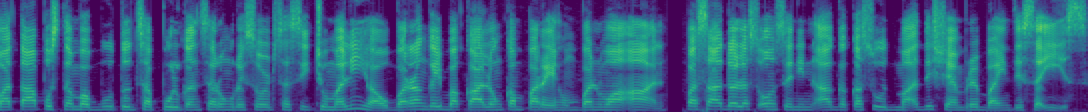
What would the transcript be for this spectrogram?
Matapos na mabutod sa Pulkan Sarong Resort sa Sitio Malihaw, Barangay Bakalong Kamparehong Banwaan. Pasado alas 11 nin aga kasudma Disyembre 26.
